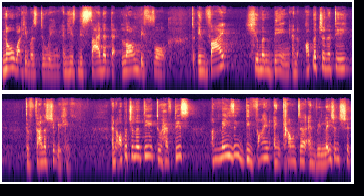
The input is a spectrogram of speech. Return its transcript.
know what he was doing and he's decided that long before to invite human being an opportunity to fellowship with him an opportunity to have this amazing divine encounter and relationship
